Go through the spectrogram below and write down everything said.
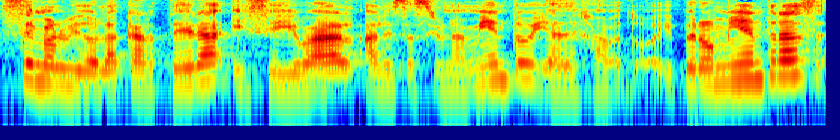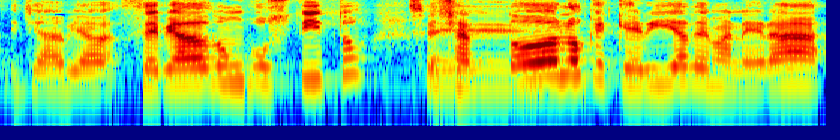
se me olvidó la cartera y se iba al, estacionamiento y ya dejaba todo ahí. Pero mientras ya había, se había dado un gustito echar todo lo que quería de manera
